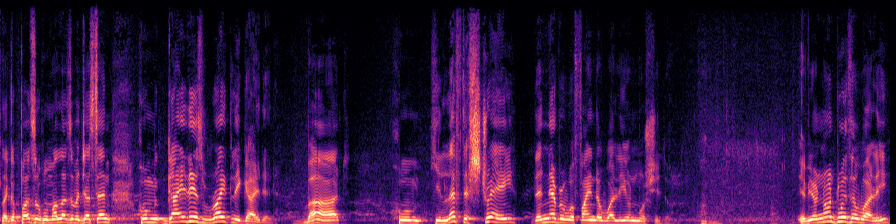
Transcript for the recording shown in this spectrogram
like a puzzle whom Allah sent, whom guided is rightly guided but whom He left astray they never will find a wali waliyun murshidun. If you're not with a wali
